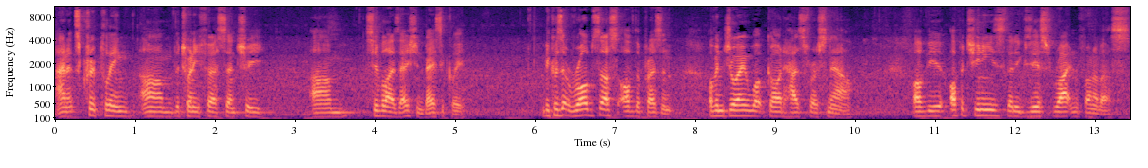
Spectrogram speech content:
and it's crippling um, the 21st century um, civilization, basically, because it robs us of the present, of enjoying what God has for us now, of the opportunities that exist right in front of us.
